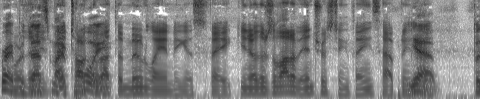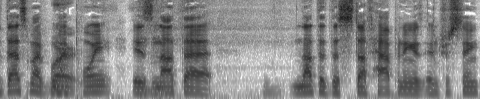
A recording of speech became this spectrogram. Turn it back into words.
right, Or but they, that's my they talk point. about the moon landing is fake. You know, there's a lot of interesting things happening. yeah, that- but that's my my point is mm-hmm. not that not that the stuff happening is interesting,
